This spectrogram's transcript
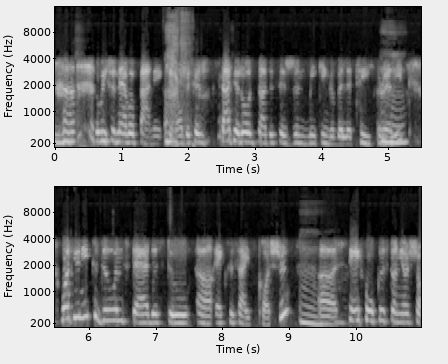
we should never panic, you know, because that erodes our decision making ability, really. Mm-hmm. What you need to do instead is to uh, exercise caution, mm. uh, stay focused on your short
